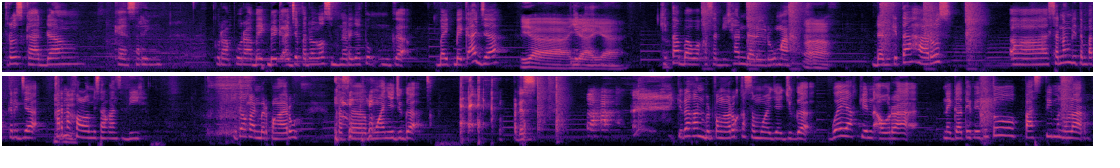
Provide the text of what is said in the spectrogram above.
terus kadang kayak sering pura-pura baik-baik aja padahal lo sebenarnya tuh enggak baik-baik aja iya Gini. iya iya kita bawa kesedihan dari rumah Ah, ah. dan kita harus uh, senang di tempat kerja. Karena Mhm. kalau misalkan sedih itu akan berpengaruh ke semuanya juga. Pedes. Kita akan berpengaruh ke semuanya juga. Gue yakin aura negatif itu tuh pasti menular.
